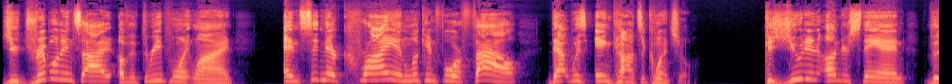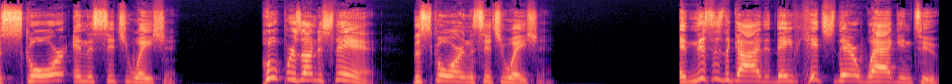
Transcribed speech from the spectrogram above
You dribbled inside of the three point line and sitting there crying, looking for a foul that was inconsequential because you didn't understand the score and the situation. Hoopers understand the score and the situation. And this is the guy that they've hitched their wagon to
